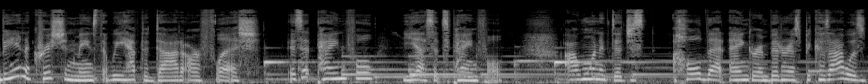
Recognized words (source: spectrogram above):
being a Christian means that we have to die to our flesh. Is it painful? Yes, it's painful. I wanted to just hold that anger and bitterness because I was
